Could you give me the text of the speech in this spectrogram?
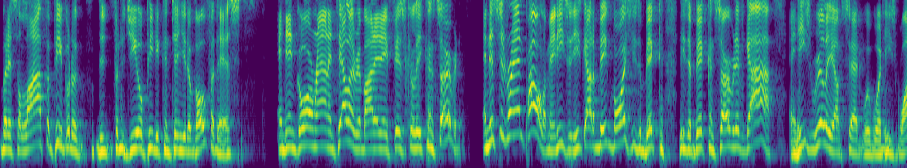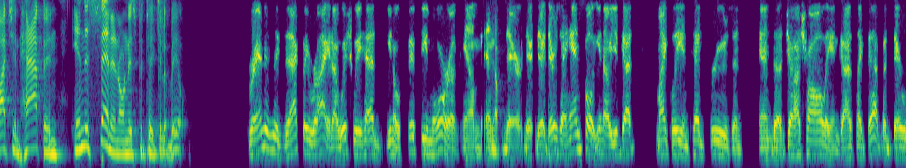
but it's a lie for people to for the GOP to continue to vote for this and then go around and tell everybody they're fiscally conservative. And this is Rand Paul. I mean, he's he's got a big voice. He's a big he's a big conservative guy, and he's really upset with what he's watching happen in the Senate on this particular bill. Rand is exactly right. I wish we had you know fifty more of him in yep. there. There, there. There's a handful. You know, you've got Mike Lee and Ted Cruz and and uh, Josh Hawley and guys like that, but they're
